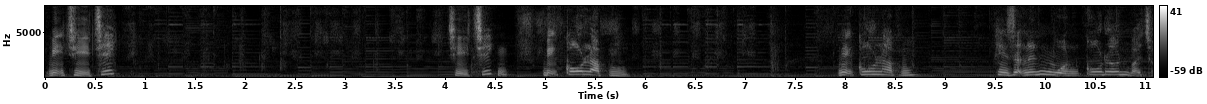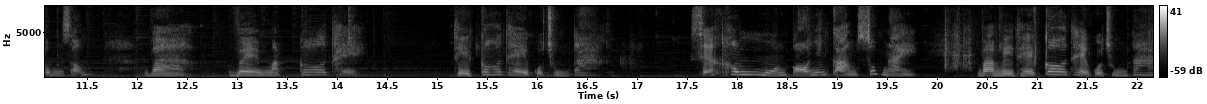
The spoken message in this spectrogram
bị chỉ trích. Chỉ trích bị cô lập. Bị cô lập thì dẫn đến buồn cô đơn và trống rỗng. Và về mặt cơ thể thì cơ thể của chúng ta sẽ không muốn có những cảm xúc này. Và vì thế cơ thể của chúng ta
